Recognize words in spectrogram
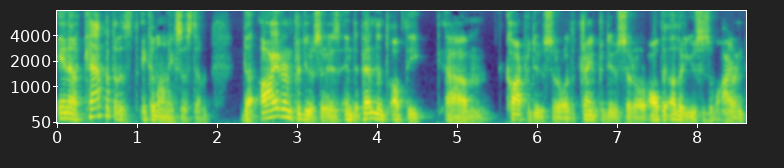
in a capitalist economic system, the iron producer is independent of the um, car producer or the train producer or all the other uses of iron.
